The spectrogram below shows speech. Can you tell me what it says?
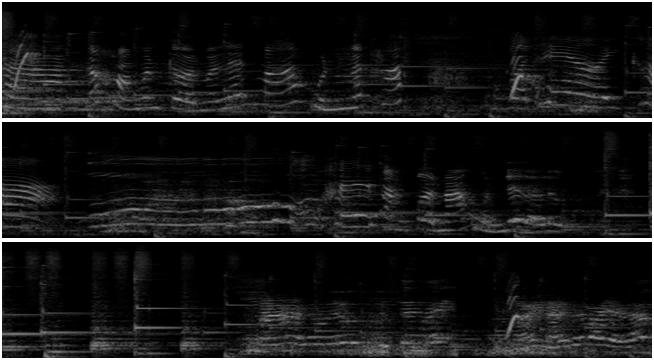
ค่ะเจ้าของวันเกิดมาเล่นม้าหุ่นนะคะกดให้เลยค่ะโอเคสั่งเปิดม้าหุ่นด้วยเหรอลูกมาเร็วๆตื่นเต้นไหมไหนไหนไม่ไปอย่างแล้ว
